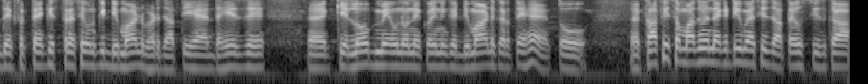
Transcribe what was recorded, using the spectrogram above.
देख सकते हैं किस तरह से उनकी डिमांड बढ़ जाती है। दहेज के लोभ में उन्होंने कोई ना कोई डिमांड करते हैं तो काफ़ी समाज में नेगेटिव मैसेज आता है उस चीज़ का।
